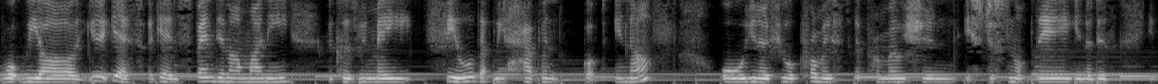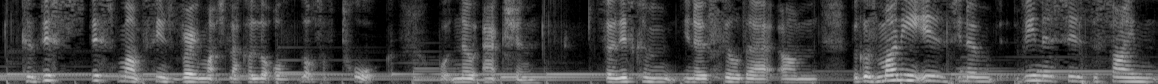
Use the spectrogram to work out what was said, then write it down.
what we are. Yes, again, spending our money because we may feel that we haven't got enough, or you know, if you were promised a promotion, it's just not there. You know, there's because this this month seems very much like a lot of lots of talk, but no action so this can you know feel that um because money is you know venus is the sign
